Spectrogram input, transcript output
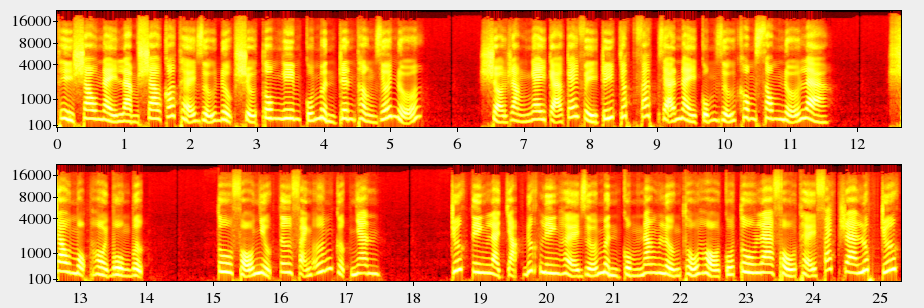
Thì sau này làm sao có thể giữ được sự tôn nghiêm của mình trên thần giới nữa. Sợ rằng ngay cả cái vị trí chấp pháp giả này cũng giữ không xong nữa là, Sau một hồi buồn bực, Tu phổ nhược tư phản ứng cực nhanh Trước tiên là chặt đứt liên hệ giữa mình cùng năng lượng thủ hộ của tu la phụ thể phát ra lúc trước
